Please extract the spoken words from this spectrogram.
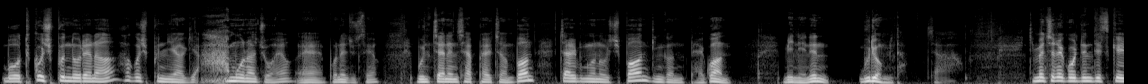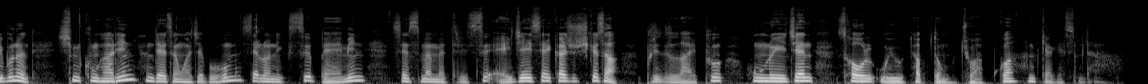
뭐 듣고 싶은 노래나 하고 싶은 이야기 아무거나 좋아요. 예, 네, 보내주세요. 문자는 샵 8000번, 짧은 건 50원, 긴 건 100원, 미니는 무료입니다. 자, 김현철의 골든디스크 일부는 심쿵할인, 현대해상화재보험, 셀로닉스, 배민, 센스맘 매트리스, AJ셀카 주식회사, 프리드라이프, 홍루이젠, 서울우유협동조합과 함께하겠습니다.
